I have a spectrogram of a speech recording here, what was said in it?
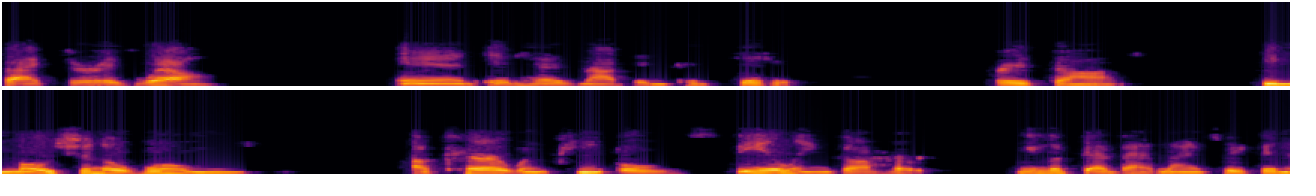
factor as well, and it has not been considered. Praise God. Emotional wounds occur when people's feelings are hurt. We looked at that last week in,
